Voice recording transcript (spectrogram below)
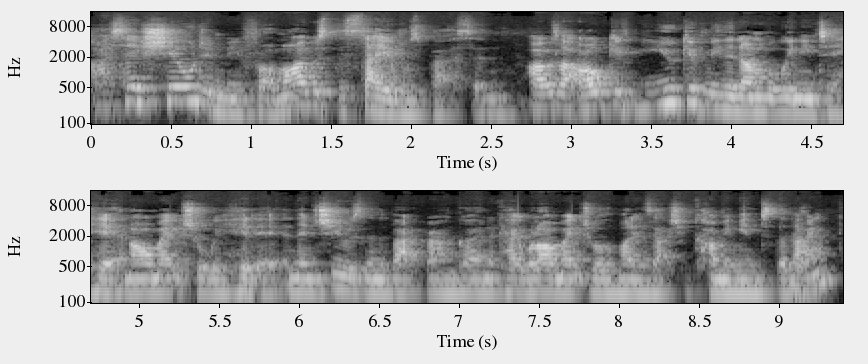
I say shielding me from. I was the salesperson. I was like, I'll give you give me the number we need to hit, and I'll make sure we hit it. And then she was in the background going, okay, well, I'll make sure the money's actually coming into the yeah. bank.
